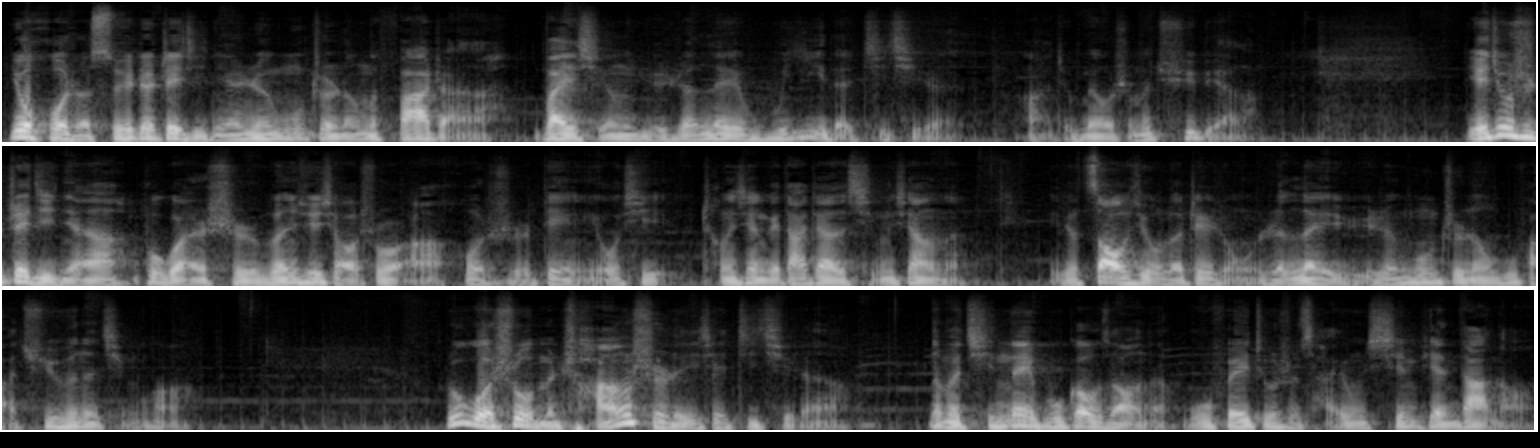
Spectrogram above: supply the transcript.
又或者随着这几年人工智能的发展啊，外形与人类无异的机器人啊，就没有什么区别了。也就是这几年啊，不管是文学小说啊，或者是电影、游戏，呈现给大家的形象呢，也就造就了这种人类与人工智能无法区分的情况。如果是我们常识的一些机器人啊，那么其内部构造呢，无非就是采用芯片大脑，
